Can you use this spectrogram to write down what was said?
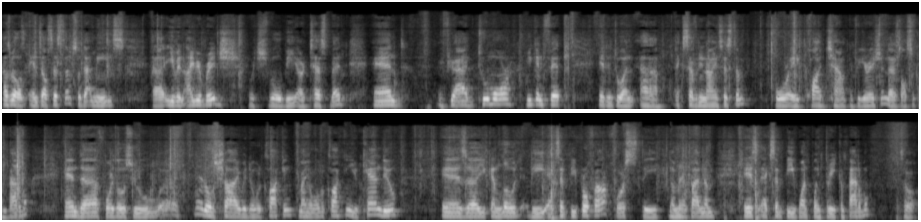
as well as Intel systems so that means uh, even Ivy Bridge which will be our test bed and if you add two more, you can fit it into an uh, X79 system for a quad channel configuration that is also compatible. And uh, for those who uh, are a little shy with overclocking, manual overclocking, you can do is uh, you can load the XMP profile. Of course, the Dominator Platinum is XMP 1.3 compatible, so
